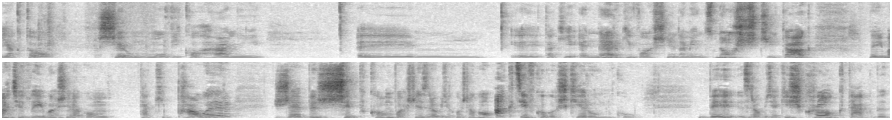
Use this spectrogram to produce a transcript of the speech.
jak to się mówi, kochani, takiej energii właśnie namiętności, tak, no i macie tutaj właśnie taką taki power, żeby szybką właśnie zrobić jakąś taką akcję w kogoś kierunku, by zrobić jakiś krok, tak, by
